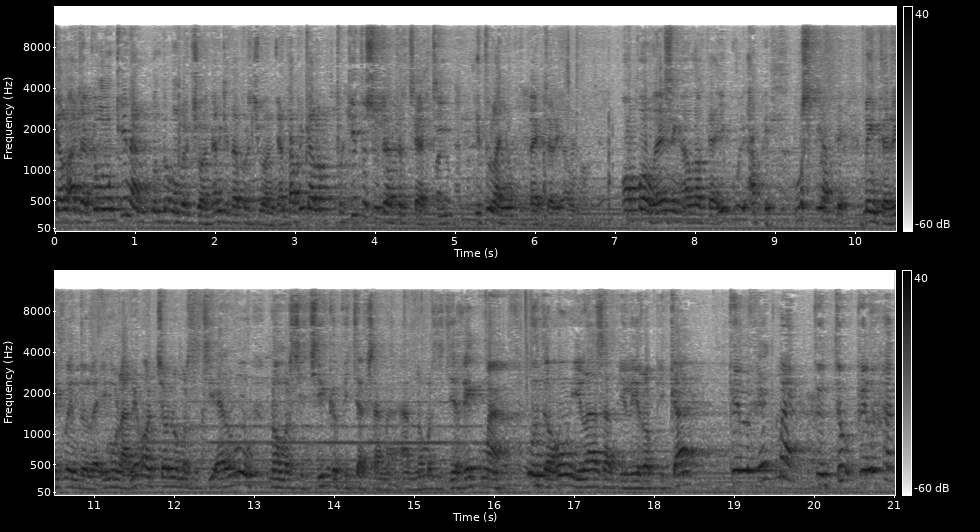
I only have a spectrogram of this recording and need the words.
kalau ada kemungkinan untuk memperjuangkan kita perjuangkan. Tapi kalau begitu sudah terjadi itulah yang baik dari Allah apa wae sing Allah kei kuwi apik mesti apik. Menggari kuwi ndoleki mulane aja nomor siji ilmu nomor siji kebijaksanaan nomor siji hikmah. Ud'u ila sabili rabbika bil hikmah duduk bil hak.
